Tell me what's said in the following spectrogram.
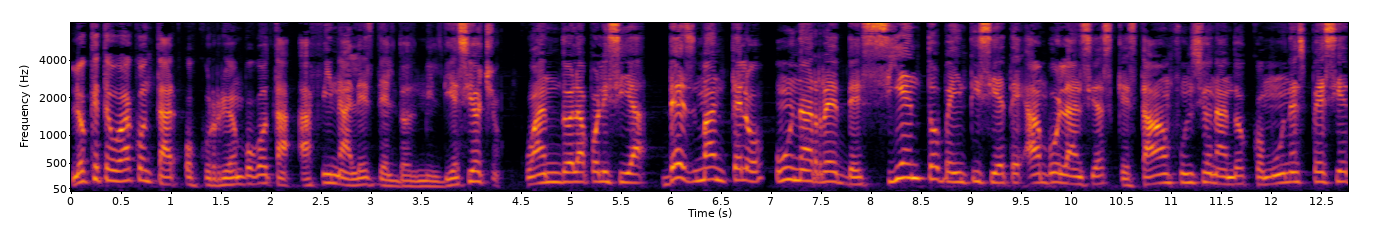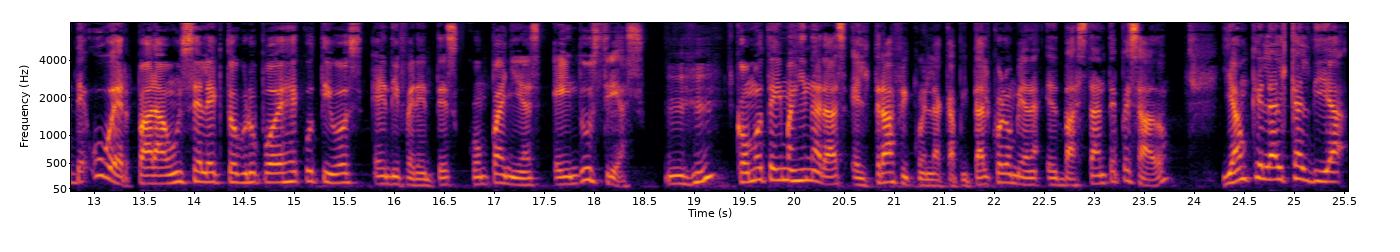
Lo que te voy a contar ocurrió en Bogotá a finales del 2018 cuando la policía desmanteló una red de 127 ambulancias que estaban funcionando como una especie de Uber para un selecto grupo de ejecutivos en diferentes compañías e industrias. Como te imaginarás, el tráfico en la capital colombiana es bastante pesado y aunque la alcaldía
